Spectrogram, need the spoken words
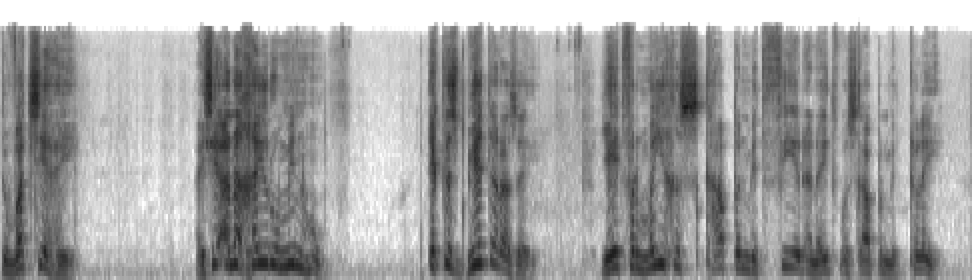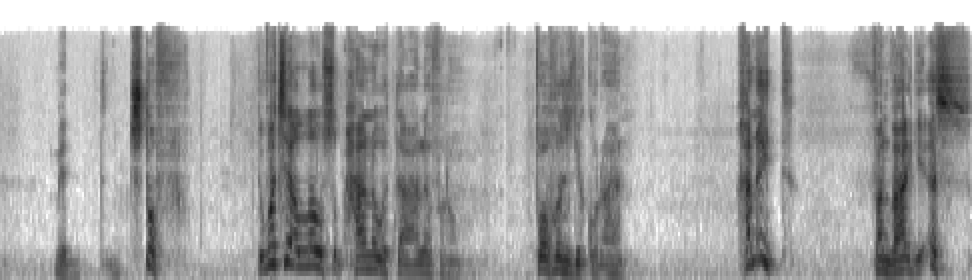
Toe wat sê hy? Hy sê ana khairu minhu. Ek is beter as hy. Jy het vir my geskaap met vuur en hy het geskaap met klei met stof. Toe wat sê Allah subhanahu wa ta'ala vir hom? Volgens die Koran. Gaan uit van waar jy is.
